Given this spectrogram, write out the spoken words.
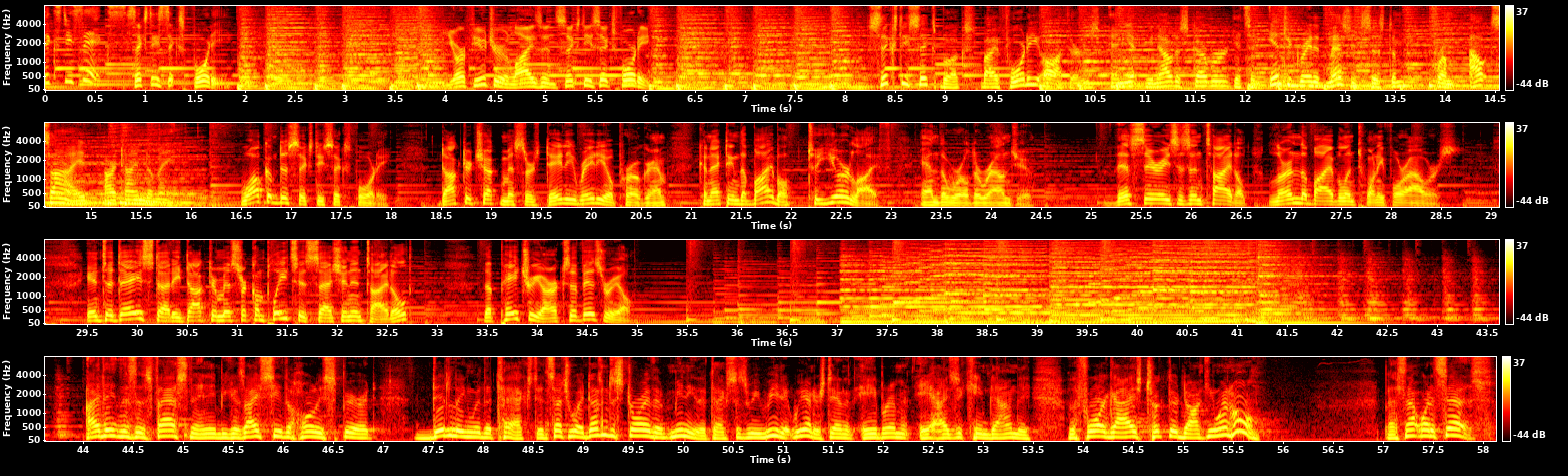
66. 6640. Your future lies in 6640. 66 books by 40 authors, and yet we now discover it's an integrated message system from outside our time domain. Welcome to 6640, Dr. Chuck Missler's daily radio program connecting the Bible to your life and the world around you. This series is entitled Learn the Bible in 24 Hours. In today's study, Dr. Missler completes his session entitled The Patriarchs of Israel. I think this is fascinating because I see the Holy Spirit diddling with the text in such a way it doesn't destroy the meaning of the text. As we read it, we understand that Abram and Isaac came down, the, the four guys took their donkey and went home. But that's not what it says.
